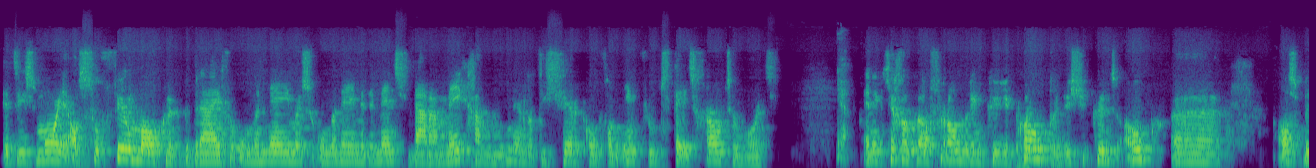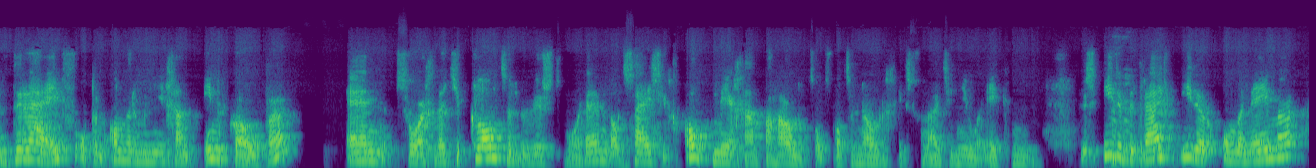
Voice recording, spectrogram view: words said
het is mooi als zoveel mogelijk bedrijven, ondernemers, ondernemende mensen daaraan mee gaan doen. En dat die cirkel van invloed steeds groter wordt. Ja. En ik zeg ook wel, verandering kun je kopen. Dus je kunt ook uh, als bedrijf op een andere manier gaan inkopen. En zorgen dat je klanten bewust worden en dat zij zich ook meer gaan verhouden tot wat er nodig is vanuit die nieuwe economie. Dus ieder mhm. bedrijf, ieder ondernemer,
